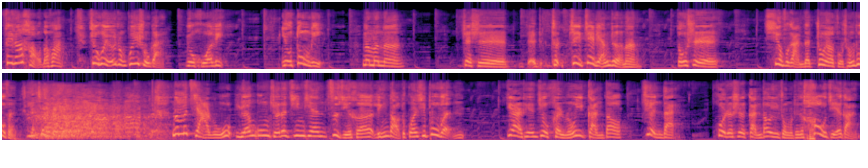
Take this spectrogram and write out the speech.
非常好的话，就会有一种归属感，有活力，有动力。那么呢，这是这这这这两者呢，都是幸福感的重要组成部分。那么，假如员工觉得今天自己和领导的关系不稳，第二天就很容易感到倦怠，或者是感到一种这个耗竭感。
